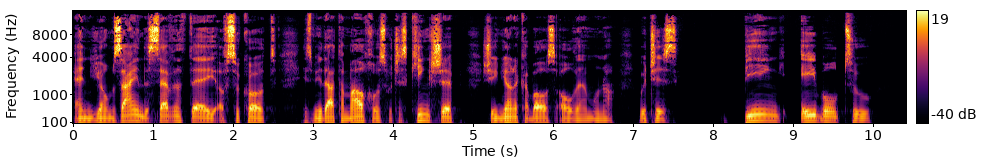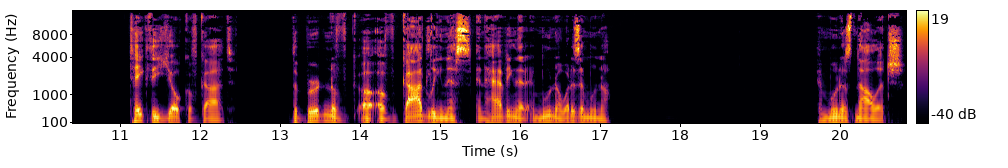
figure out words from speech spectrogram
And Yom Zayin, the seventh day of Sukkot, is Midat Malchus, which is kingship, She'inyon Kabbalos Ol Ve'amuna, which is being able to take the yoke of God, the burden of uh, of godliness, and having that emuna. What is emuna? Emuna's knowledge,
